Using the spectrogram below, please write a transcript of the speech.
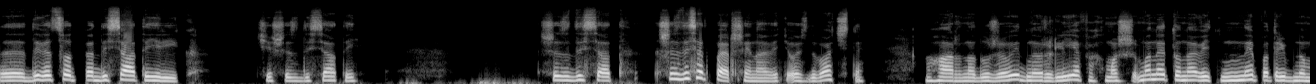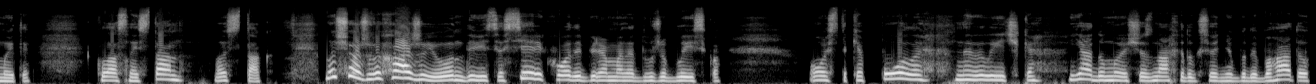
1950 рік. Чи 60-й? 60, 61 навіть, ось бачите. Гарно дуже видно, в рельєфах. Монету навіть не потрібно мити. Класний стан, ось так. Ну що ж, вихажую, он дивіться, Серік ходить біля мене дуже близько. Ось таке поле невеличке. Я думаю, що знахідок сьогодні буде багато.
